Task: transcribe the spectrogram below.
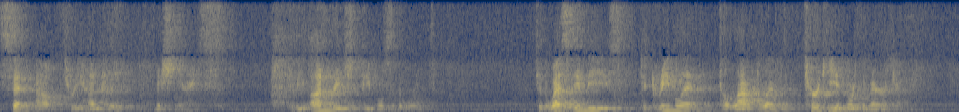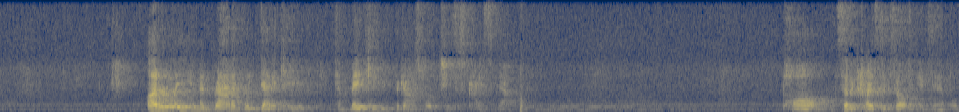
sent out 300 missionaries to the unreached peoples of the world to the West Indies, to Greenland, to Lapland, Turkey, and North America. Utterly and radically dedicated to making the gospel of Jesus Christ known. Paul set a Christ exalting example.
